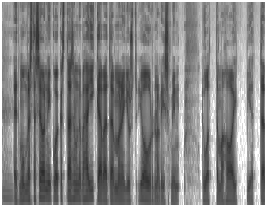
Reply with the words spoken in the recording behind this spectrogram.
Mm. Et mun mielestä se on niinku oikeastaan semmoinen vähän ikävä tämmöinen just journalismin tuottama haippi, että,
